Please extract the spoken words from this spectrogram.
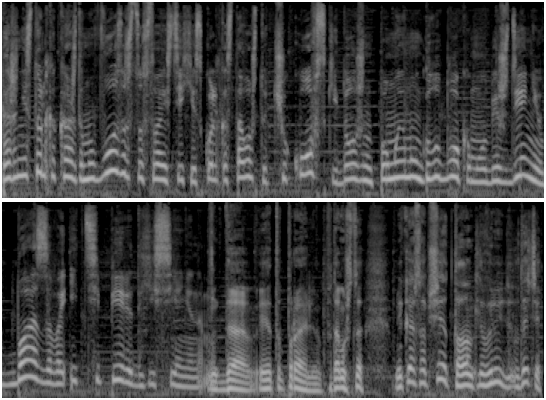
даже не столько каждому возрасту свои стихи, сколько с того, что Чуковский должен, по моему глубокому убеждению, базово идти перед Есениным. Да, это правильно. Потому что, мне кажется, вообще талантливые люди... Вот эти,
